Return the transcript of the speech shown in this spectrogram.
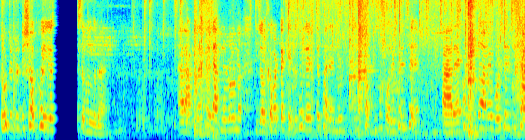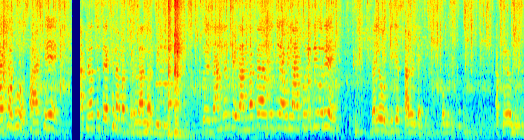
রুটি টুটি সব হয়ে গেছে। বন্ধুরা। আর আপনার ছেলে আপনারাও জলখাবারটা খেতে চলে আসতে পারেন রুটি সব কিছু করে ফেলছে। আর এখন শুধু আমি বসে একটু চা খাব, চা খেয়ে আপনারা তো দেখেন আমার রান্নার ভিডিও তো রান্নার রান্নাটা যদি আমি না করে দিই ওরে, তাহলে ওর দিকে সাবে কাটে। আপনারা বলুন।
